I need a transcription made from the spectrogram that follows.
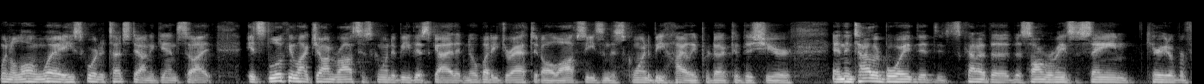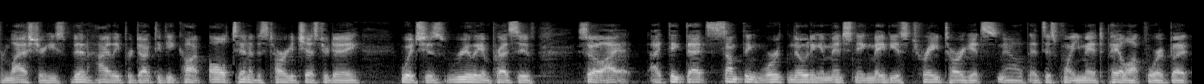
went a long way. He scored a touchdown again. So I, it's looking like John Ross is going to be this guy that nobody drafted all offseason that's going to be highly productive this year. And then Tyler Boyd, it's kind of the, the song remains the same, carried over from last year. He's been highly productive. He caught all 10 of his targets yesterday, which is really impressive. So I, I think that's something worth noting and mentioning maybe as trade targets. Now, at this point, you may have to pay a lot for it, but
